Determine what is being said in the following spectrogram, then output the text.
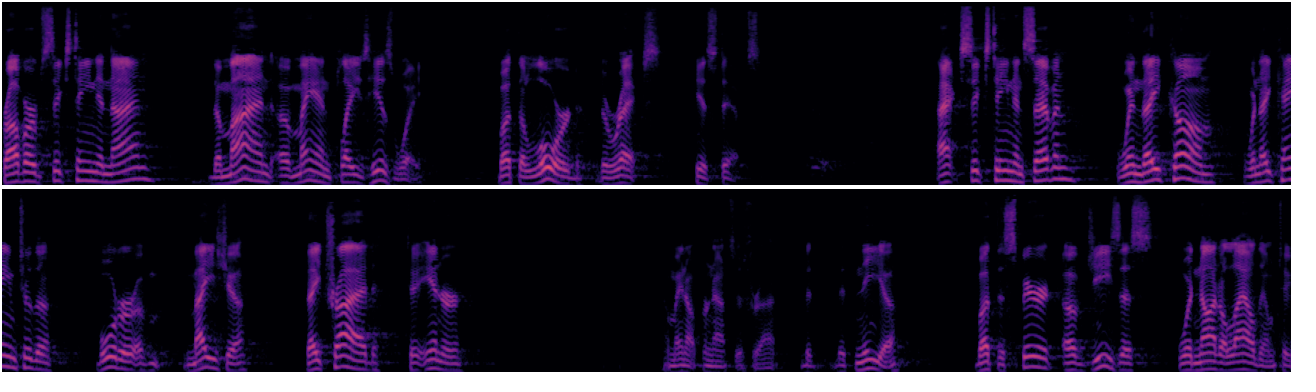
Proverbs 16 and 9 The mind of man plays his way, but the Lord directs his steps. Acts 16 and 7 When they come, when they came to the border of Mysia, they tried to enter, I may not pronounce this right, but Bithynia but the Spirit of Jesus would not allow them to.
